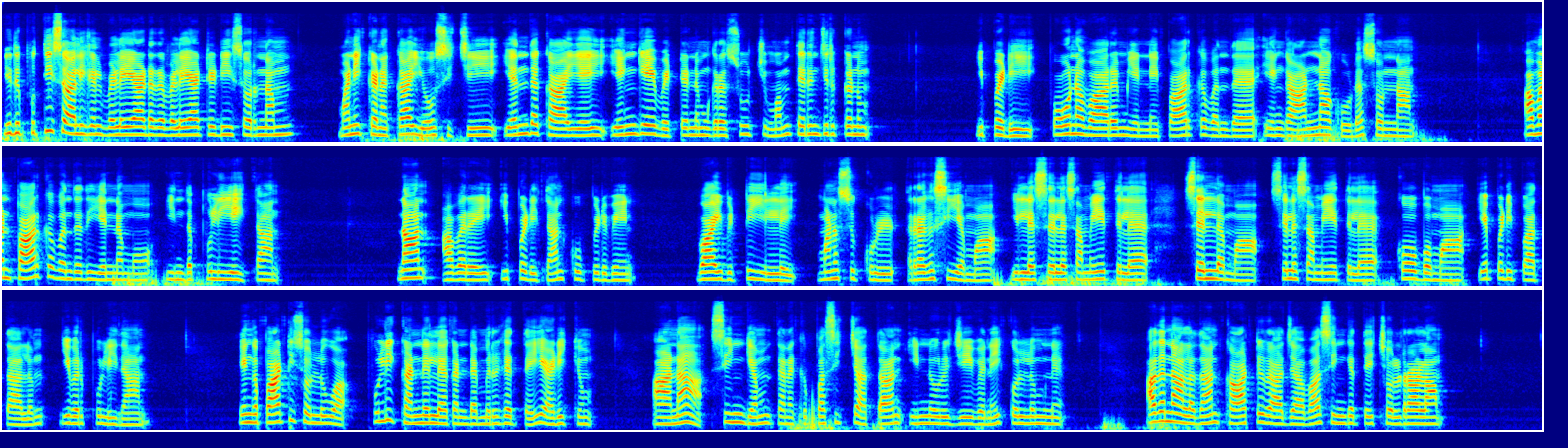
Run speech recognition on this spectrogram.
இது புத்திசாலிகள் விளையாடுற விளையாட்டுடி சொர்ணம்? மணிக்கணக்காக யோசிச்சு எந்த காயை எங்கே வெட்டணுங்கிற சூட்சுமம் தெரிஞ்சிருக்கணும். இப்படி போன வாரம் என்னை பார்க்க வந்த எங்கள் அண்ணா கூட சொன்னான். அவன் பார்க்க வந்தது என்னமோ இந்த புலியைத்தான். நான் அவரை இப்படித்தான் கூப்பிடுவேன். வாய்விட்டு இல்லை. மனசுக்குள் ரகசியமா? இல்லை சில சமயத்தில் செல்லமா? சில சமயத்தில் கோபமா? எப்படி பார்த்தாலும் இவர் புலிதான். எங்கள் பாட்டி சொல்லுவா புலி கண்ணில் கண்ட மிருகத்தை அடிக்கும். ஆனால் சிங்கம் தனக்கு பசிச்சாத்தான் இன்னொரு ஜீவனை கொல்லும்னு. அதனால தான் காட்டு ராஜாவா சிங்கத்தை சொல்கிறாளாம்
